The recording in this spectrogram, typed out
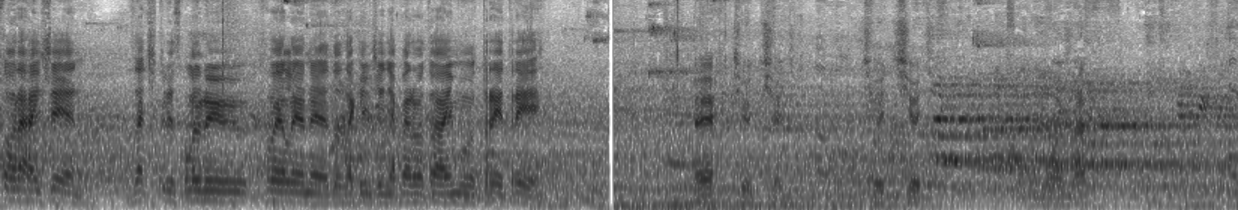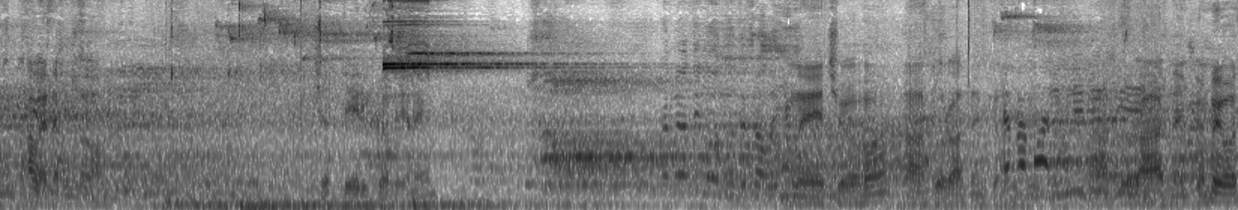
Стора Гайшин. За 4,5 хвилини до закінчення першого тайму 3-3. Ех, чуть-чуть. Чуть-чуть. Можна. Але не пішло. 4 хвилини. Ми один одного держали. Нічого, акуратненько. Акуратненько. Ми от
